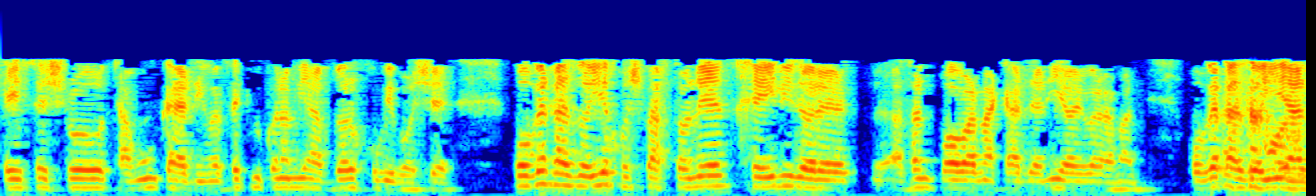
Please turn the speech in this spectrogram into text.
کیسش رو تموم کردیم و فکر می‌کنم یه ابزار خوبی باشه. قوه قضایی خوشبختانه خیلی داره. اصلا باور نکردنی آقای برحمد قوه قضایی از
